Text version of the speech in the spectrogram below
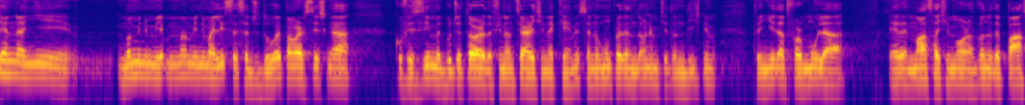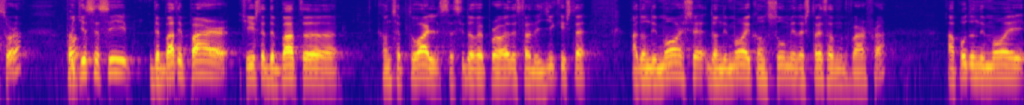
qenë një më më minimaliste se ç'duhej, pavarësisht nga kufizimet buxhetore dhe financiare që ne kemi, se nuk mund të pretendonim që të ndiqnim të njëjtat formula edhe masa që morën vendet e pasura, po, po gjithsesi debati i parë që ishte debat konceptual se si do veprohej dhe strategjik ishte a do ndihmoheshe, do ndihmohej konsumi dhe shtresat më të varfra apo do ndihmohej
